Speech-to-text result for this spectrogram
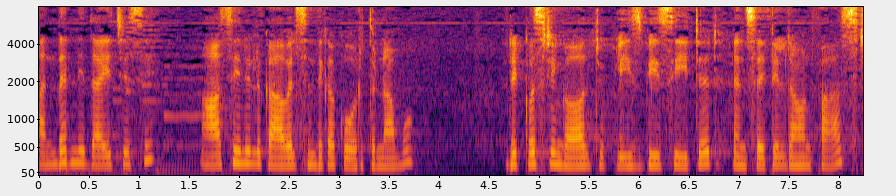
అందరినీ దయచేసి ఆసీనులు కావాల్సిందిగా కోరుతున్నాము. Requesting all to please be seated and settle down fast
